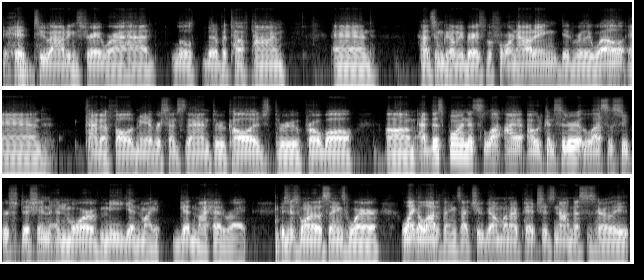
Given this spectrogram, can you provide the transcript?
I hit two outings straight where I had a little bit of a tough time, and had some gummy bears before an outing. Did really well, and kind of followed me ever since then through college, through pro ball. Um, at this point, it's le- I, I would consider it less a superstition and more of me getting my getting my head right. It's just one of those things where, like a lot of things, I chew gum when I pitch. It's not necessarily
